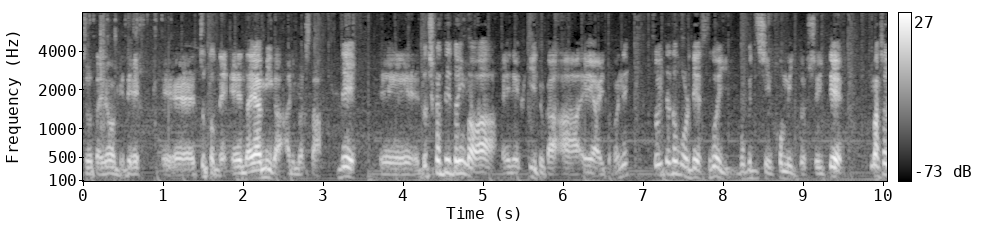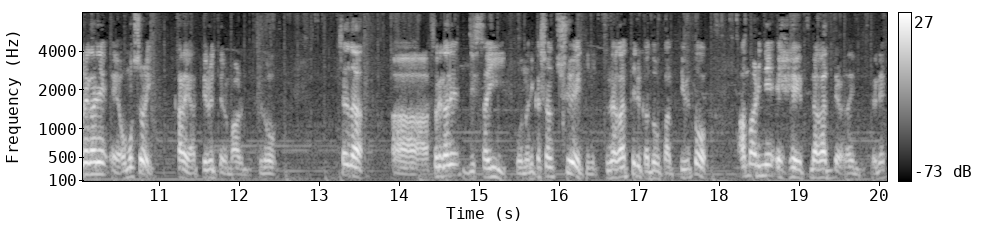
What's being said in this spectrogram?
状態なわけで、えー、ちょっとね、悩みがありました。で、えー、どっちかというと今は NFT とか AI とかね、そういったところですごい僕自身コミットしていて、まあそれがね、面白いからやってるっていうのもあるんですけど、ただ、あそれがね、実際、こう何かしらの収益につながってるかどうかっていうと、あまりね、えー、つながってはないんですよね。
